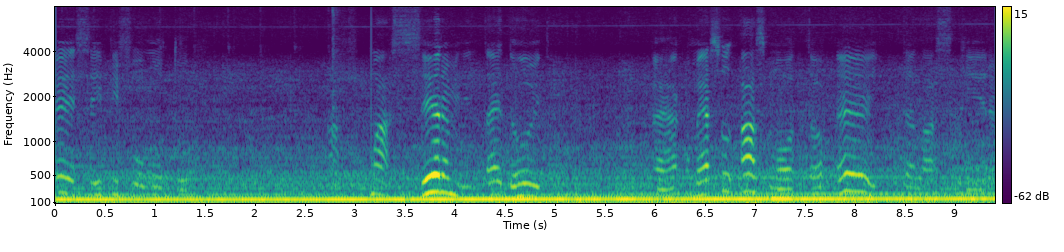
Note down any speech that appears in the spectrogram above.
Esse aí pifou o motor. A fumaceira, menino, tá é doido. É, começa as motos, ó. Eita lasqueira.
